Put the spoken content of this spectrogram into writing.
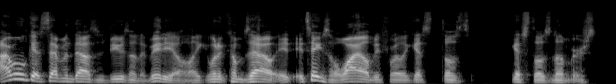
I won't get seven thousand views on a video. Like when it comes out, it, it takes a while before it gets those gets those numbers.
